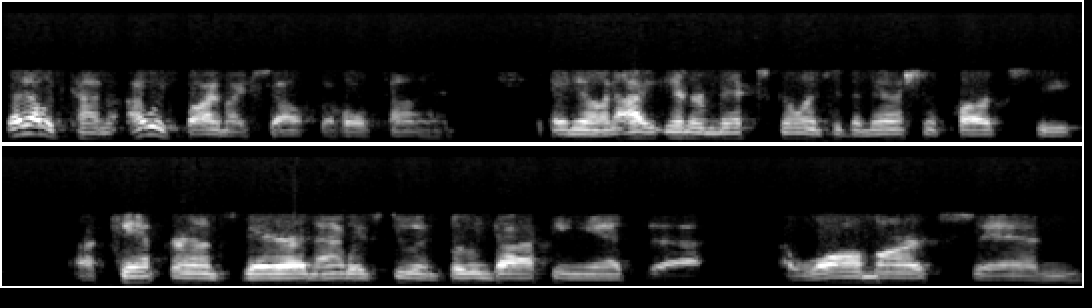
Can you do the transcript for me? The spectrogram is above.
But I was kind of I was by myself the whole time, you know, and I intermix going to the national parks, the uh, campgrounds there, and I was doing boondocking at. Uh, Walmarts and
